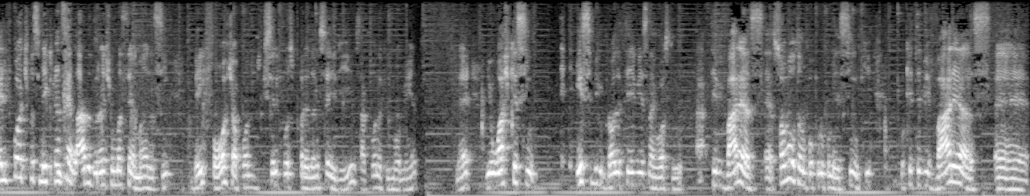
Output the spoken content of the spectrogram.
ele ficou, tipo assim, meio que cancelado durante uma semana, assim, bem forte, ao ponto de que se ele fosse ele sairia, sacou? Naquele momento, né? E eu acho que, assim, esse Big Brother teve esse negócio do. ah, Teve várias. é, só voltando um pouco no comecinho aqui, porque teve várias é,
